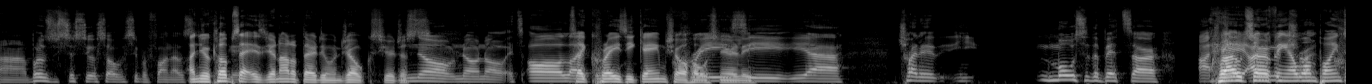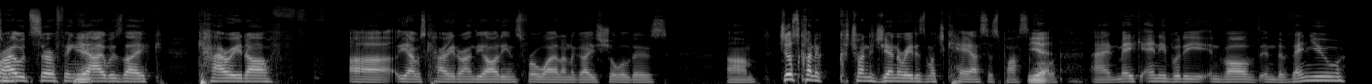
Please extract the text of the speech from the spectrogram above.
Uh, but it was just so, so super fun. That was And your club set is you're not up there doing jokes. You're just no, no, no. It's all it's like, like crazy game show host nearly. Yeah, trying to. Most of the bits are uh, Crowd hey, surfing at one point? Crowd surfing. Yeah. Yeah. I was like carried off. Uh, yeah, I was carried around the audience for a while on a guy's shoulders. Um, just kind of trying to generate as much chaos as possible Yeah. and make anybody involved in the venue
